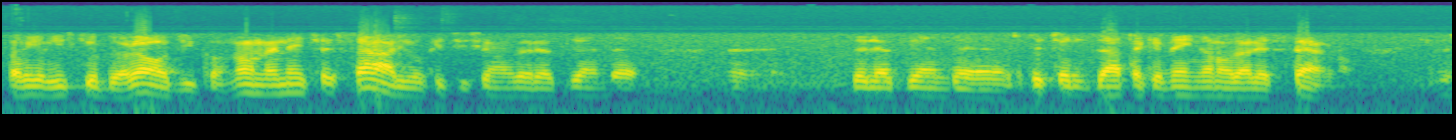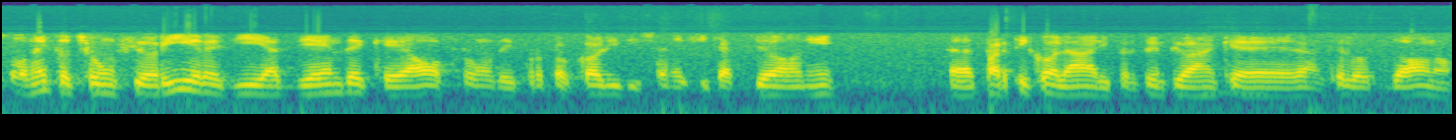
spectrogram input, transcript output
per il rischio biologico. Non è necessario che ci siano delle aziende delle aziende specializzate che vengono dall'esterno. In questo momento c'è un fiorire di aziende che offrono dei protocolli di sanificazioni eh, particolari, per esempio anche, anche l'ozono,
